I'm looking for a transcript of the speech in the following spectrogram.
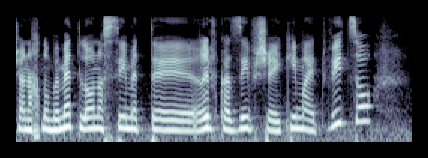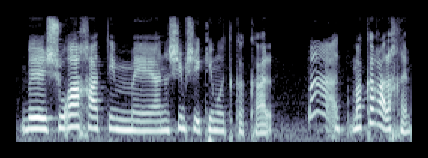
שאנחנו באמת לא נשים את uh, רבקה זיו שהקימה את ויצו בשורה אחת עם uh, אנשים שהקימו את קק"ל. מה, מה קרה לכם?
